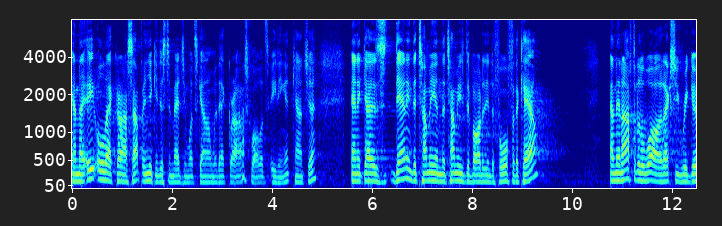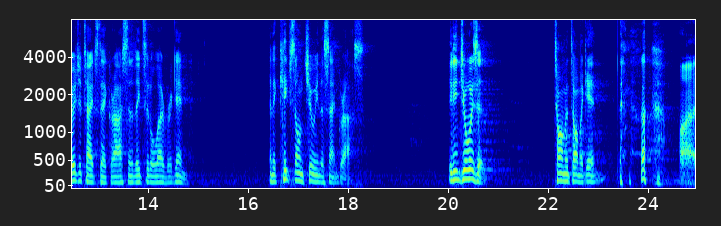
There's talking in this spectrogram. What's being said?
and they eat all that grass up, and you can just imagine what's going on with that grass while it's eating it, can't you? And it goes down in the tummy, and the tummy is divided into four for the cow. And then after a little while, it actually regurgitates that grass and it eats it all over again. And it keeps on chewing the same grass. It enjoys it time and time again. I,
